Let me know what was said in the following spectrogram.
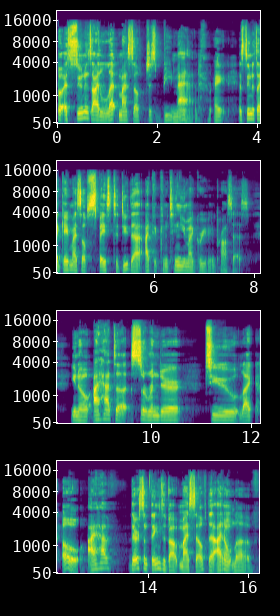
But as soon as I let myself just be mad, right? As soon as I gave myself space to do that, I could continue my grieving process. You know, I had to surrender to like, oh, I have, there are some things about myself that I don't love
